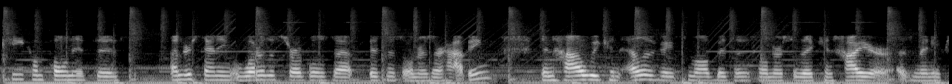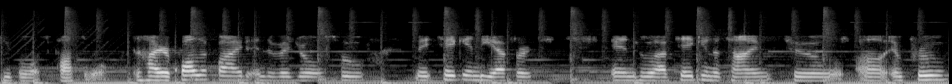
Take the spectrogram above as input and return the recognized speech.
key components is understanding what are the struggles that business owners are having and how we can elevate small business owners so they can hire as many people as possible and hire qualified individuals who may take in the efforts and who have taken the time to uh, improve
